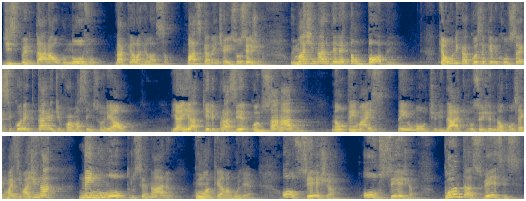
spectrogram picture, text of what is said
despertar algo novo naquela relação. Basicamente é isso. Ou seja, o imaginário dele é tão pobre que a única coisa que ele consegue se conectar é de forma sensorial. E aí aquele prazer, quando sanado, não tem mais nenhuma utilidade. Ou seja, ele não consegue mais imaginar nenhum outro cenário com aquela mulher. Ou seja, ou seja, quantas vezes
